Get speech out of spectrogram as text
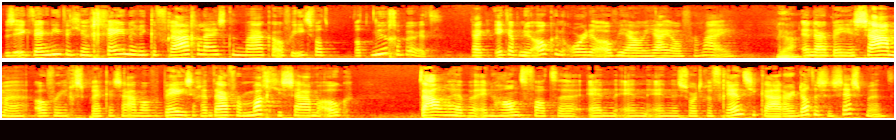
Dus ik denk niet dat je een generieke vragenlijst kunt maken over iets wat, wat nu gebeurt. Kijk, ik heb nu ook een oordeel over jou en jij over mij. Ja. En daar ben je samen over in gesprek en samen over bezig. En daarvoor mag je samen ook taal hebben en handvatten en, en, en een soort referentiekader. En dat is assessment.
